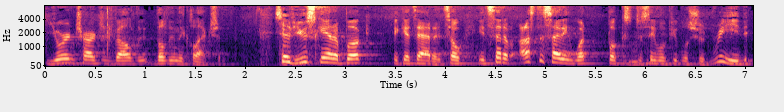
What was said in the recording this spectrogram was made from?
you're in charge of building the collection. So if you scan a book, it gets added. So instead of us deciding what books disabled people should read,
